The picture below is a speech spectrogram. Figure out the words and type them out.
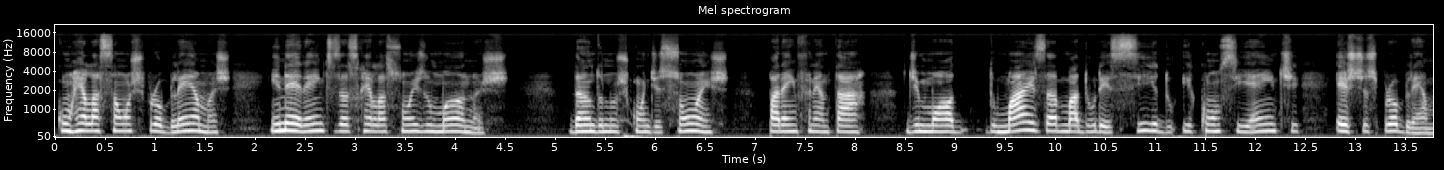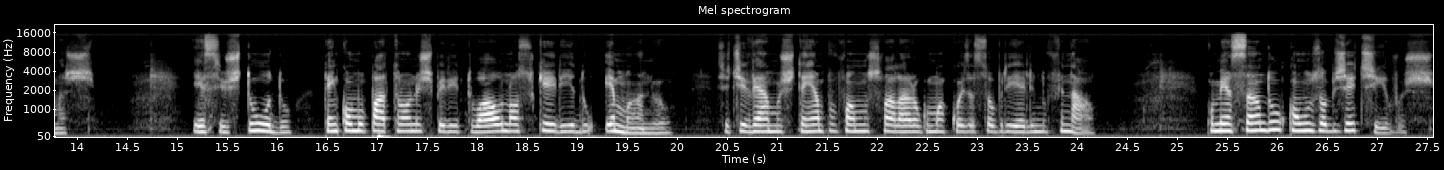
com relação aos problemas inerentes às relações humanas, dando-nos condições para enfrentar de modo mais amadurecido e consciente estes problemas. Esse estudo tem como patrono espiritual nosso querido Emmanuel. Se tivermos tempo, vamos falar alguma coisa sobre ele no final. Começando com os objetivos.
